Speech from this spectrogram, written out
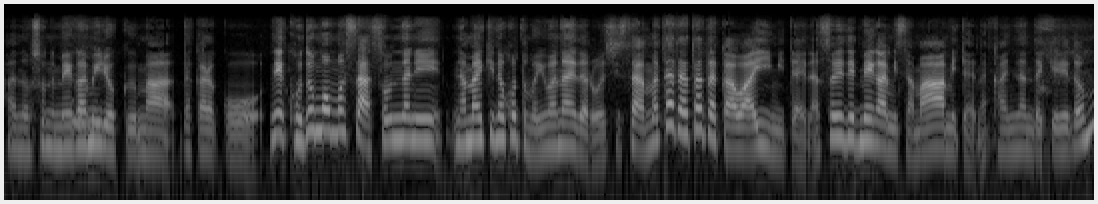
あの、その女神力、まあ、だからこう、ね、子供もさ、そんなに生意気なことも言わないだろうしさ、まあ、ただただ可愛いみたいな、それで女神様、みたいな感じなんだけれども、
